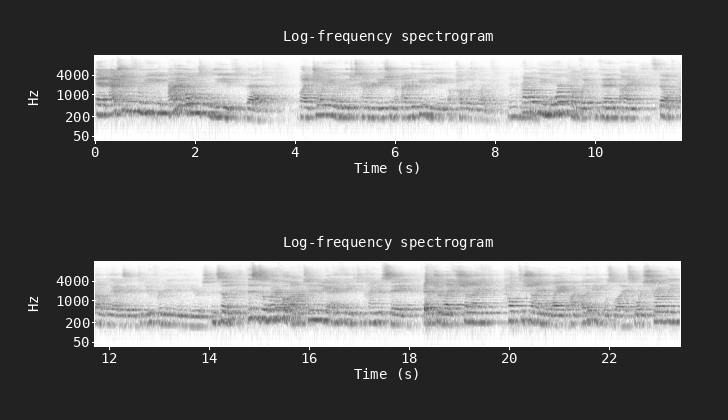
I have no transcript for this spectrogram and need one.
And actually, for me, I always believed that by joining a religious congregation, I would be leading a public life. Probably more public than I felt probably I was able to do for many, many years. And so this is a wonderful opportunity, I think, to kind of say, let your light shine, help to shine the light on other people's lives who are struggling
